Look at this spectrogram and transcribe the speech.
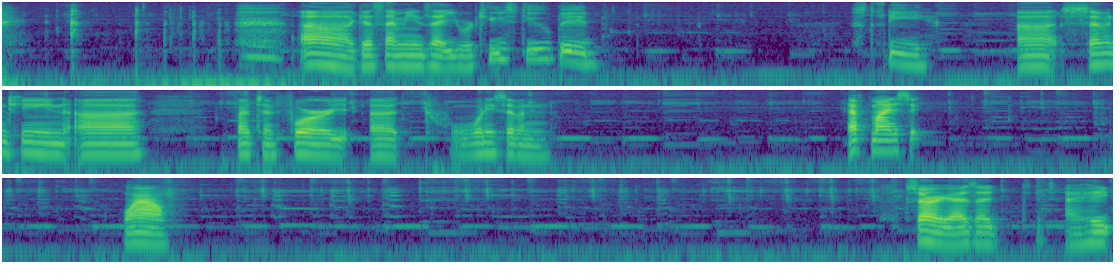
uh, I guess that means that you were too stupid. Study. Uh, 17, uh, 5 times 4, uh, 27. F minus 6. Wow. Sorry guys, I, I hate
